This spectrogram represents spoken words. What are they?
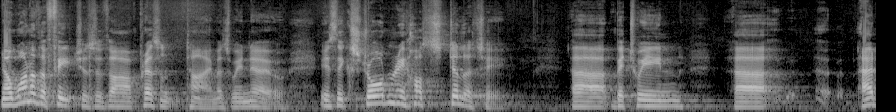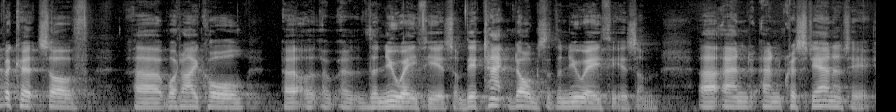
Now, one of the features of our present time, as we know, is the extraordinary hostility uh, between uh, advocates of uh, what I call uh, uh, the new atheism, the attack dogs of the new atheism, and, and Christianity.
